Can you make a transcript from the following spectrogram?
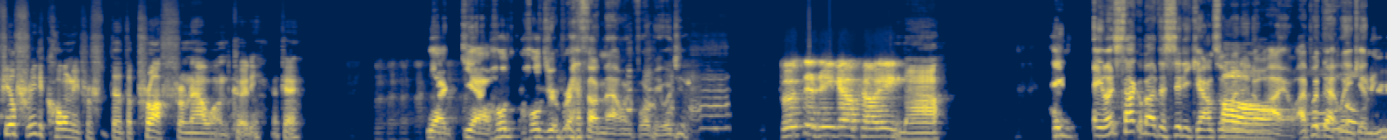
feel free to call me prof- the the prof from now on, Cody. Okay. Yeah, yeah. Hold hold your breath on that one for me, would you? Boost his ego, Cody. Nah. Hey, hey, let's talk about the city councilman oh, in Ohio. I put that link in there.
